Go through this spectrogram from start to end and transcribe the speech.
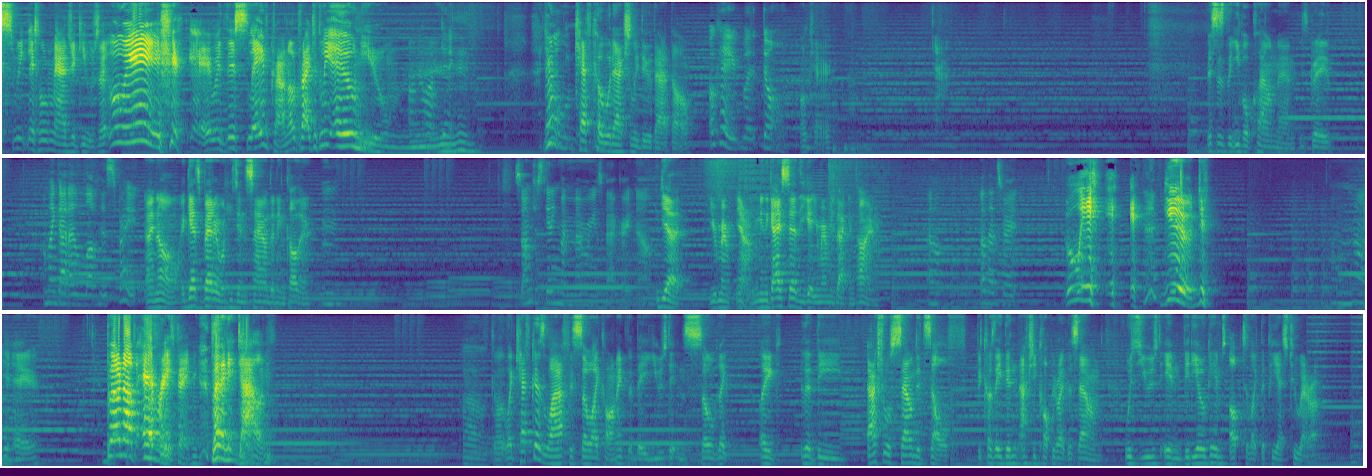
sweet little magic user. Ooh, with this slave crown, I'll practically own you. Oh no, I'm getting. Mm. You, Don't. Kefka would actually do that, though. Okay, but don't. Okay. Ah. This is the evil clown man. He's great. Oh my god, I love his sprite. I know. It gets better when he's in sound and in color. Mm. So I'm just getting my memories back right now. Yeah. You remember? Yeah. I mean, the guy said that you get your memories back in time. Oh, oh, that's right. Good. Oh no. Yeah. Burn up everything! Burn it down! Oh god, like Kefka's laugh is so iconic that they used it in so like like the the actual sound itself, because they didn't actually copyright the sound, was used in video games up to like the PS2 era.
